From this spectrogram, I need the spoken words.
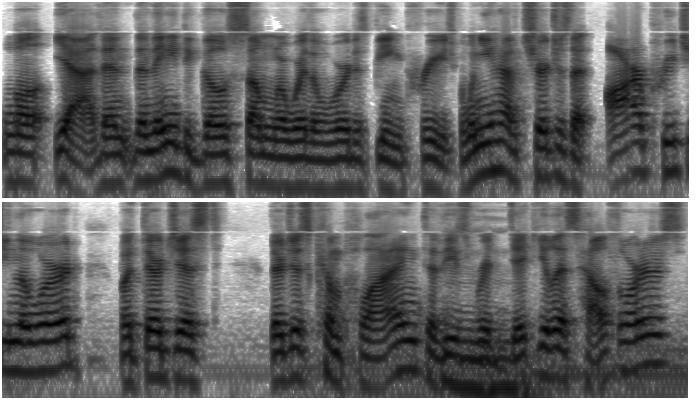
well yeah then then they need to go somewhere where the word is being preached but when you have churches that are preaching the word but they're just they're just complying to these mm. ridiculous health orders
